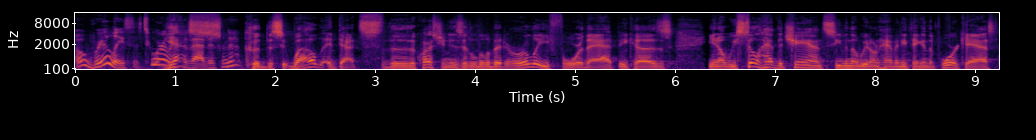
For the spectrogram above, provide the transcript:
Oh, really? It's too early yes. for that, isn't it? Could the well? That's the, the question. Is it a little bit early for that? Because you know we still have the chance, even though we don't have anything in the forecast,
